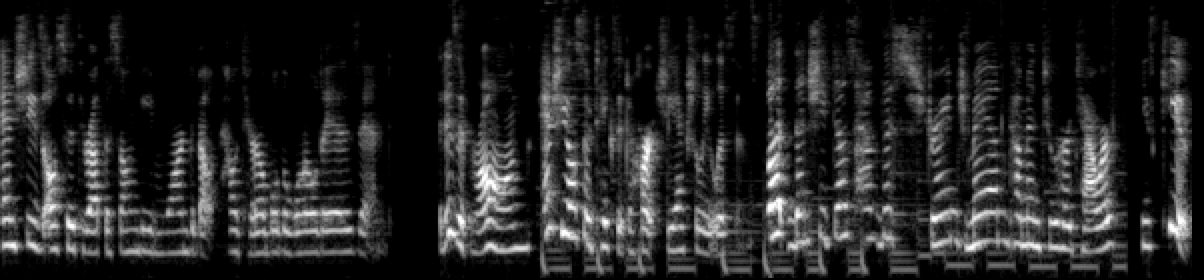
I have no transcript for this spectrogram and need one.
and she's also throughout the song being warned about how terrible the world is and it isn't wrong. And she also takes it to heart. She actually listens. But then she does have this strange man come into her tower. He's cute.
